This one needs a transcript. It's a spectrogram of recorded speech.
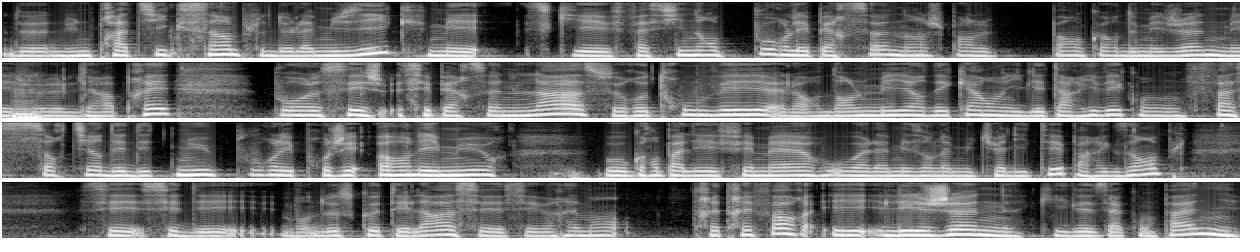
d'une pratique simple de la musique, mais ce qui est fascinant pour les personnes, hein, je ne parle pas encore de mes jeunes, mais je mmh. vais le dire après, pour ces, personnes-là, se retrouver, alors dans le meilleur des cas, il est arrivé qu'on fasse sortir des détenus pour les projets hors les murs, au Grand Palais éphémère ou à la Maison de la Mutualité, par exemple. C'est des, bon, de ce côté-là, c'est vraiment très très fort. Et les jeunes qui les accompagnent,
